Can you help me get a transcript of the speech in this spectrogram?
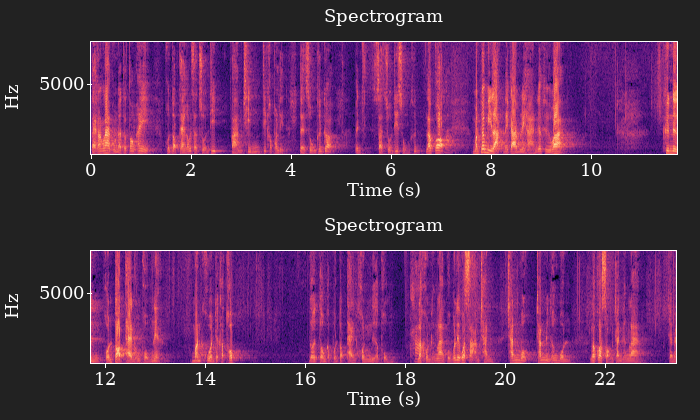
แต่ข้างล่างคุณอาจจะต้องให้ผลตอบแทนเขาเป็นสัดส่วนที่ตามชิ้นที่เขาผลิต แต่สูงขึ้นก็เป็นสัดส่วนที่สูงขึ้น แล้วก็มันก็มีหลักในการบริหารก็คือว่า คือหนึ่งผลตอบแทนของผมเนี่ยมันควรจะกระทบ โดยตรงกับผลตอบแทนคนเหนือผม และคนข้างล่างผมก็เรียกว่า 3 ชั้น ชั้นชั้นหนึ่งข้างบน แล้วก็ 2 ชั้นข้างล่างใช่ไหม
